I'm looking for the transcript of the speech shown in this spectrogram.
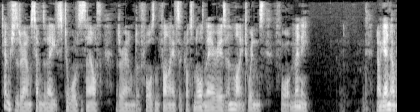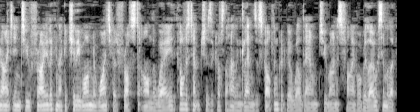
Temperatures at around 7s and 8s towards the south, at around 4s and 5s across northern areas, and light winds for many. Now again, overnight into Friday, looking like a chilly one, a widespread frost on the way. The coldest temperatures across the Highland Glens of Scotland could go well down to minus 5 or below, similar to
